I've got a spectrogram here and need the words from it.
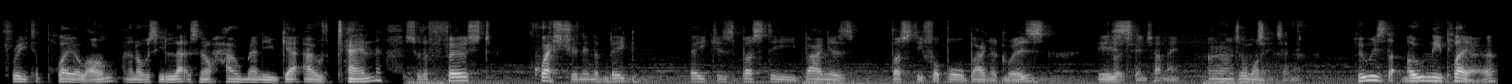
free to play along and obviously let us know how many you get out of 10. So the first question in the big Baker's Busty Bangers Busty Football Banger quiz Gotta is change that name. I don't want Change it. that name. Who is the only player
